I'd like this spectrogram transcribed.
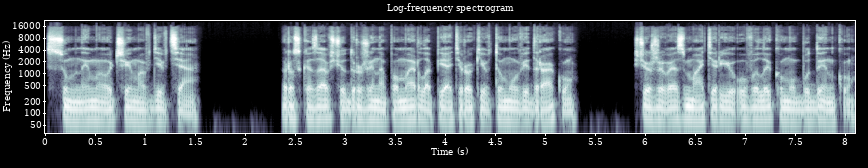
з сумними очима вдівця. Розказав, що дружина померла 5 років тому від раку, що живе з матір'ю у великому будинку,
